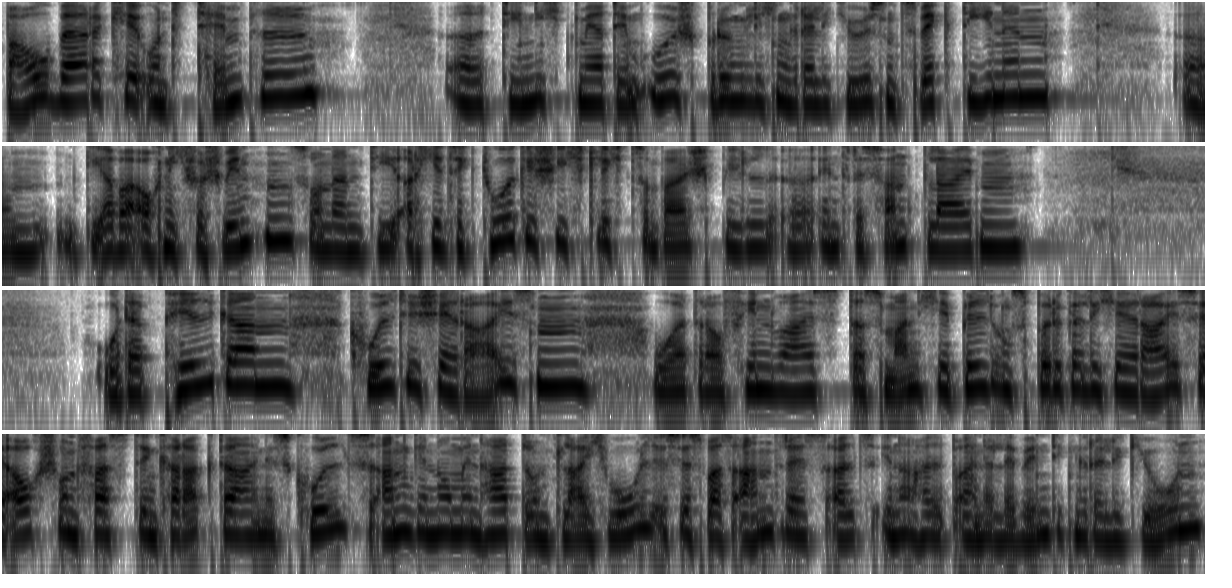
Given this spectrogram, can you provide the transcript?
Bauwerke und Tempel, die nicht mehr dem ursprünglichen religiösen Zweck dienen, ähm, die aber auch nicht verschwinden, sondern die architekturgeschichtlich zum Beispiel äh, interessant bleiben oder Pilgern, kultische Reisen, wo er darauf hinweist, dass manche bildungsbürgerliche Reise auch schon fast den Charakter eines Kults angenommen hat und gleichwohl ist es was anderes als innerhalb einer lebendigen Religion.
